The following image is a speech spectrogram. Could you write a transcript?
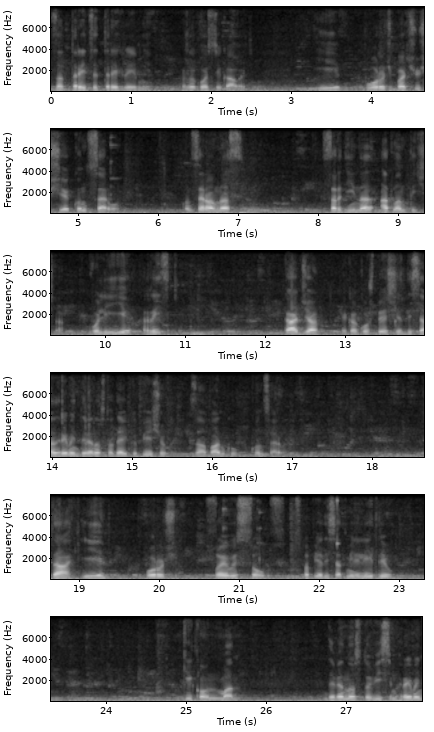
за 33 гривні. Можливо, когось цікавить. І поруч бачу ще консерву. Консерва в нас сардіна атлантична. В олії ризькі. Каджа, яка коштує 60 гривень 99 копійочок за банку консерви. Так, і поруч соєвий соус 150 мл. Кіконман. 98 гривень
